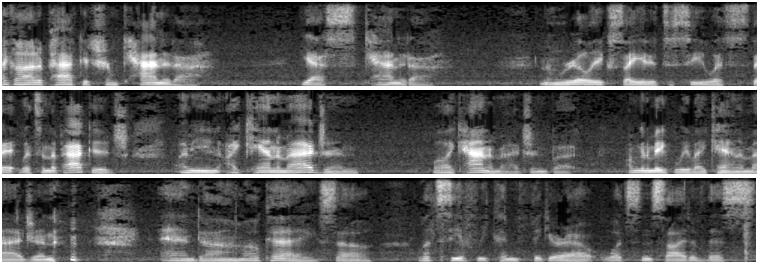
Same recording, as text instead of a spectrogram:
I got a package from Canada. Yes, Canada. And I'm really excited to see what's that what's in the package. I mean, I can't imagine. Well, I can imagine, but I'm going to make believe I can't imagine. and um, okay, so let's see if we can figure out what's inside of this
